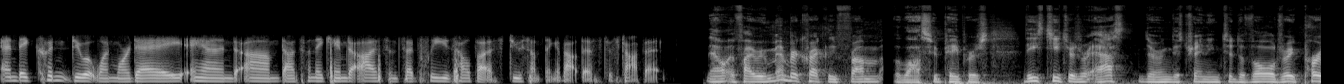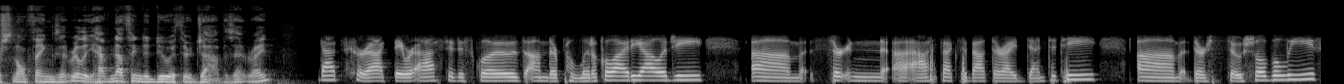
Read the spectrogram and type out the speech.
and they couldn't do it one more day. And um, that's when they came to us and said, please help us do something about this to stop it. Now, if I remember correctly from the lawsuit papers, these teachers were asked during this training to divulge very personal things that really have nothing to do with their job. Is that right? That's correct. They were asked to disclose um, their political ideology um, certain uh, aspects about their identity, um, their social beliefs,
